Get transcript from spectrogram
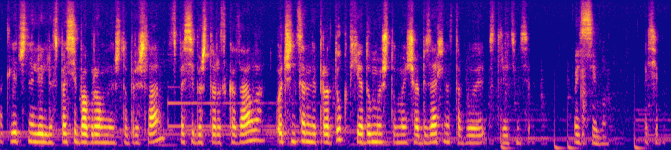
Отлично, Лиля. Спасибо огромное, что пришла. Спасибо, что рассказала. Очень ценный продукт. Я думаю, что мы еще обязательно с тобой встретимся. Спасибо. Спасибо.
